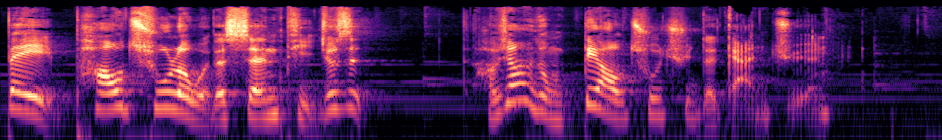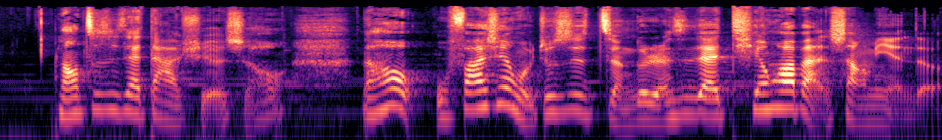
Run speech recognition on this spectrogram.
被抛出了我的身体，就是好像有种掉出去的感觉。然后这是在大学的时候，然后我发现我就是整个人是在天花板上面的，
